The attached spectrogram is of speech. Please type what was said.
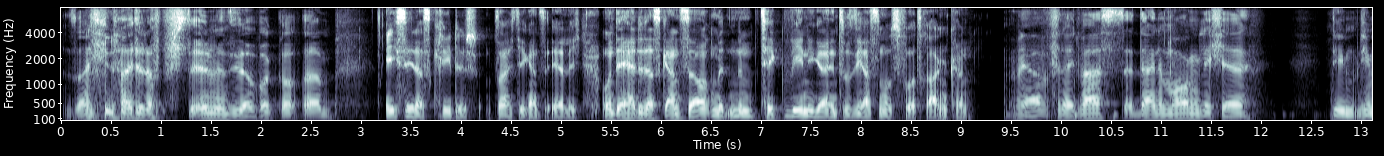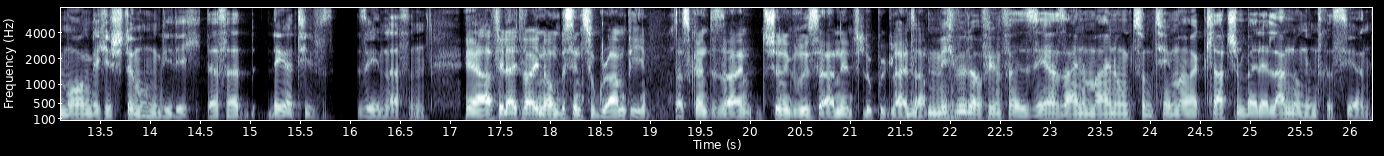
sollen die Leute doch bestellen, wenn sie da Bock drauf haben? Ich sehe das kritisch, sage ich dir ganz ehrlich. Und er hätte das Ganze auch mit einem Tick weniger Enthusiasmus vortragen können. Ja, vielleicht war es deine morgendliche, die, die morgendliche Stimmung, die dich das hat negativ sehen lassen. Ja, vielleicht war ich noch ein bisschen zu grumpy. Das könnte sein. Schöne Grüße an den Flugbegleiter. Mich würde auf jeden Fall sehr seine Meinung zum Thema Klatschen bei der Landung interessieren.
